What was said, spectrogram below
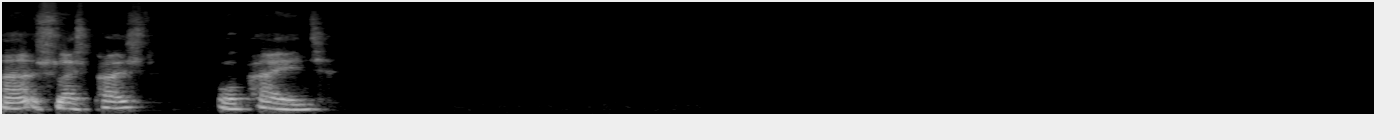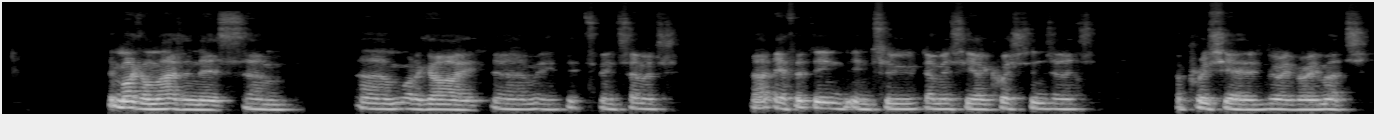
uh, slash post or page. Michael Martinez um, um, what a guy. Um, he, it's been so much uh, effort in, into WSEO questions and it's appreciated very, very much.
